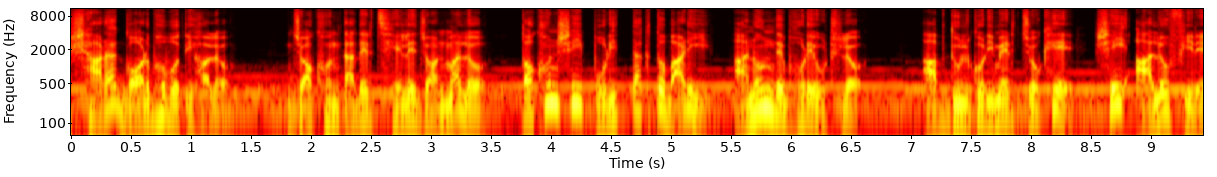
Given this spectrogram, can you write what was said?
সারা গর্ভবতী হল। যখন তাদের ছেলে জন্মালো তখন সেই পরিত্যক্ত বাড়ি আনন্দে ভরে উঠল। আব্দুল করিমের চোখে সেই আলো ফিরে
